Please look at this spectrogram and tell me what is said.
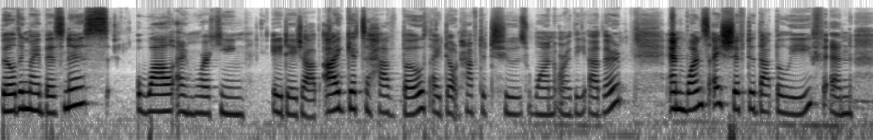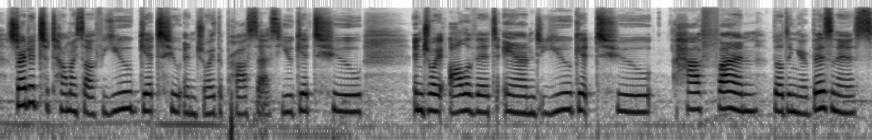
building my business while I'm working a day job. I get to have both. I don't have to choose one or the other. And once I shifted that belief and started to tell myself, you get to enjoy the process, you get to enjoy all of it, and you get to have fun building your business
